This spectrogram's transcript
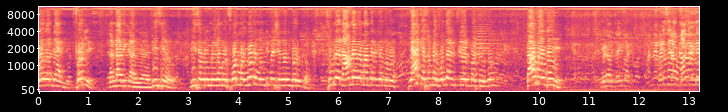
ಏಳು ಗಂಟೆ ಆಗ್ಲಿ, ಬರ್ಲಿ. ದಂಡಾಧಿಕಾರಿ ಡಿ ಸಿ ಅವರು. ಡಿ ಸಿ ಅವ್ರಿಗೆ ಮೇಡಮ್ ಅವ್ರು ಫೋನ್ ಮಾಡಿ ನೋಡಿ ಇಂಟಿಮೇಷನ್ ಬರುತ್ತೆ. ಸುಮ್ಮನೆ ನಾವೇ ಮಾತಾಡ್ಕೊಂಡು, ಯಾಕೆ ಸುಮ್ಮನೆ ಗೊಂದಲ ಕ್ರಿಯೇಟ್ ಮಾಡ್ಕೊಳ್ಳೋದು? ತಾಳ್ಮೆ ಮೇಡಮ್ ದಯಮಾಡಿ ಮಾತಾಡ್ಲಿ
